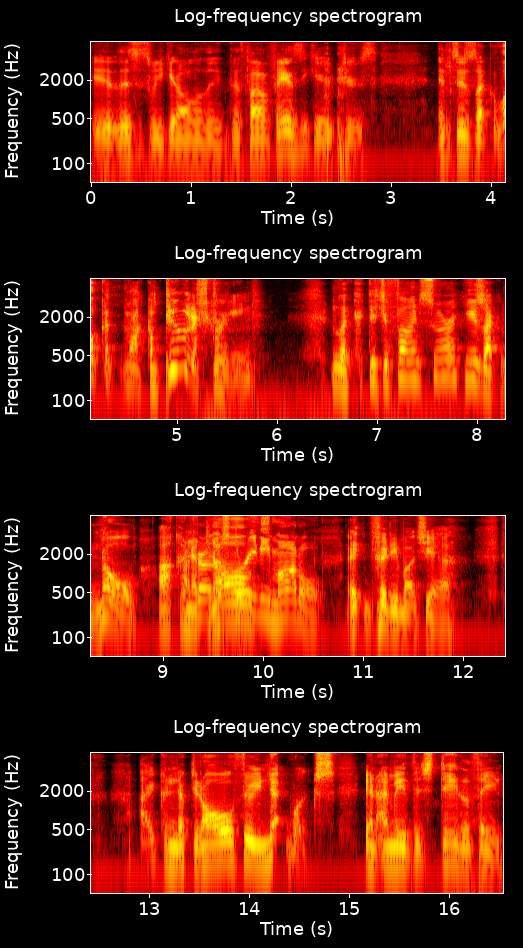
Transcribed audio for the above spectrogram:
this is where you get all of the, the Final Fantasy characters. And Cid's like, look at my computer screen. And like, did you find Sora? He's like, no, I I connected found this all 3D model. Uh, Pretty much, yeah. I connected all three networks, and I made this data thing.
